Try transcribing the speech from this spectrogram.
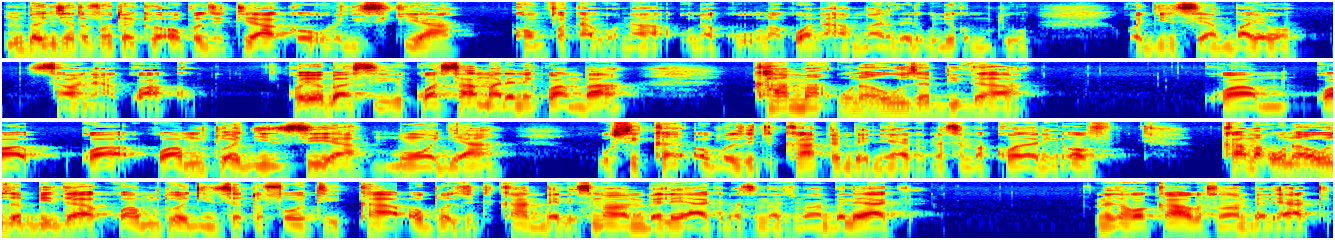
mtu ajinsia jinsia tofauti akiwa opposite yako unajisikia comfortable na unaku, unakuwa na amani zaidi kuliko mtu wa jinsia ambayo sawa na ya kwako. Kwa hiyo basi kwa summary ni kwamba kama unauza bidhaa kwa, kwa, kwa, kwa mtu wa jinsia moja usikae opposite kaa pembeni yake tunasema cornering off. Kama unauza bidhaa kwa mtu wa jinsia tofauti kaa opposite kaa mbele. Simama mbele yake tunasema simama mbele yake. Unaweza kwa kaa ukasimama mbele yake.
